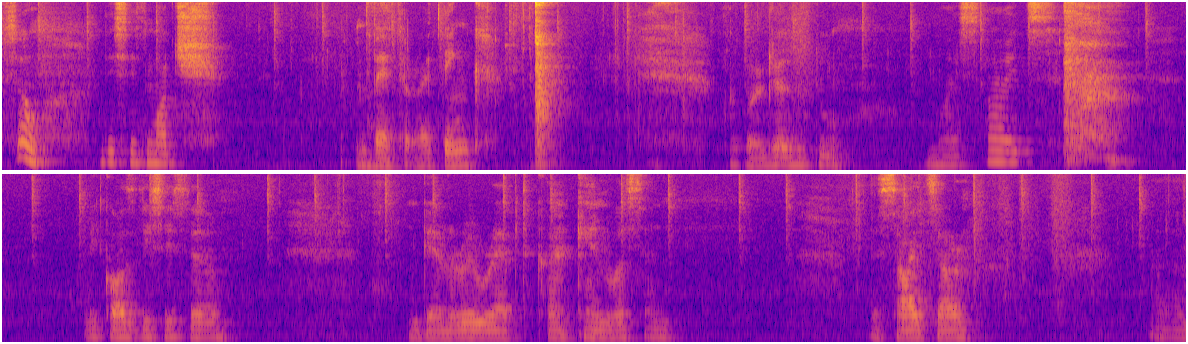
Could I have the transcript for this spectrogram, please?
So this is much better I think. I will just do my sides because this is a gallery wrapped ca canvas and the sides are uh,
